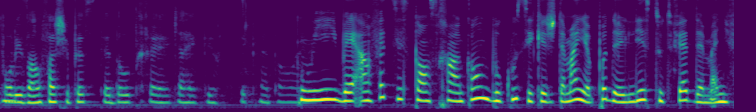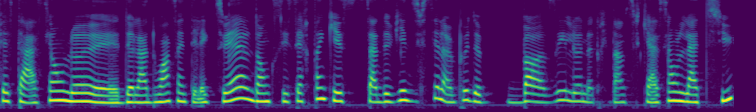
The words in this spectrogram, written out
Pour les enfants, je sais pas si c'était d'autres euh, caractéristiques, mettons. Oui, ben en fait, ce qu'on se rend compte beaucoup, c'est que justement, il n'y a pas de liste toute faite de manifestations là, euh, de la douance intellectuelle. Donc, c'est certain que ça devient difficile un peu de baser là, notre identification là-dessus.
